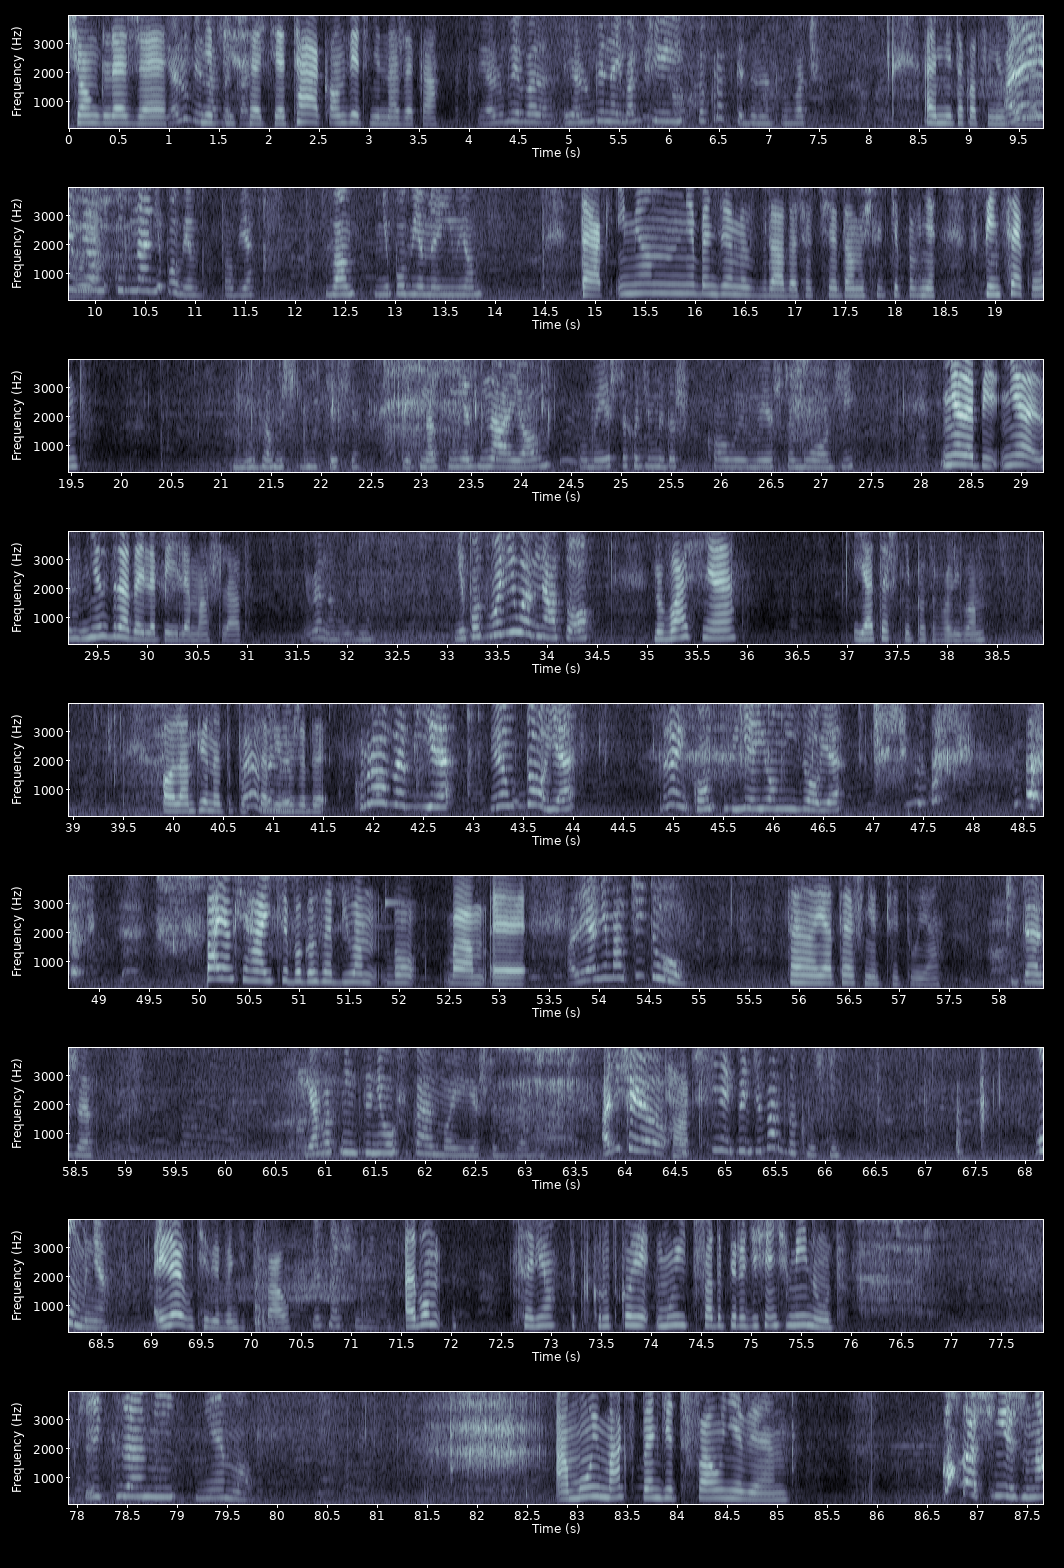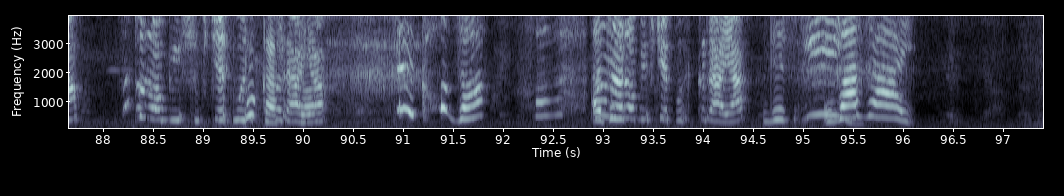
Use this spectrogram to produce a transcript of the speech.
ciągle, że Ja lubię nie narzekać. piszecie. Tak, on wiecznie narzeka. Ja lubię, wa- ja lubię najbardziej stokrotkę denerwować. Ale mnie tak łatwo nie Ale zdenerwuje. imion, kurna, nie powiem tobie. Wam nie powiemy imion. Tak, imion nie będziemy zdradzać, choć się domyślicie pewnie w 5 sekund. Nie domyślicie się, jak nas nie znają, bo my jeszcze chodzimy do szkoły, my jeszcze młodzi. Nie lepiej, nie, nie zdradzaj lepiej ile masz lat. Nie będę mówił. Nie pozwoliłem na to! No właśnie. Ja też nie pozwoliłam. O, lampionę tu postawimy, będę- żeby... Krowę bije! Ja ją doję! Ręką biję ją i doję. Pająk się hajczy, bo go zabiłam, bo mam... E, Ale ja nie mam cheatu! ta, ja też nie czytuję. Cheaterze. Ja was nigdy nie oszukałem mojej jeszcze widzowie. A dzisiaj o- Tak. odcinek będzie bardzo krótki. U mnie. A ile u ciebie będzie trwał? 15 minut. Albo... Serio? Tak krótko? Mój trwa dopiero 10 minut. Przykro mi, nie mogę. A mój max będzie trwał, nie wiem... Koza śnieżna! Tu robisz w ciepłych Pokaż to. krajach? Ty, koza! Co A ty, ona robi w ciepłych krajach? wiesz, uważaj!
